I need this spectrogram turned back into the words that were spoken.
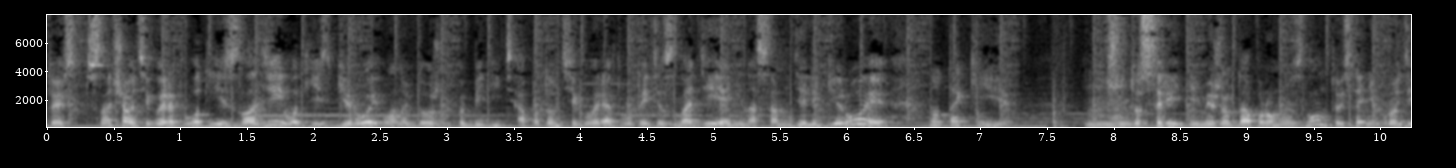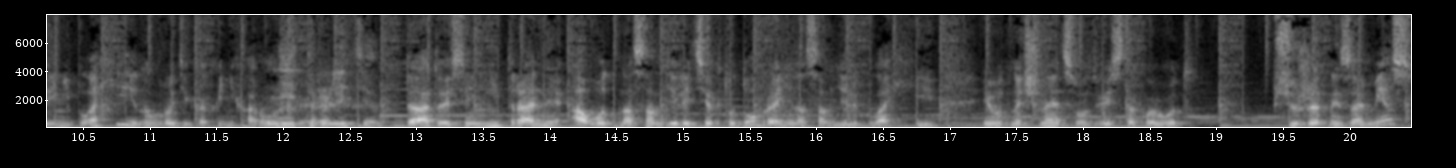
то есть сначала тебе говорят, вот есть злодей, вот есть герой, он их должен победить. А потом тебе говорят, вот эти злодеи, они на самом деле герои, ну такие. Что среднее между добром и злом, то есть они вроде и неплохие, но вроде как и нехорошие. Нейтралитет. Да, то есть они нейтральные. А вот на самом деле те, кто добрые, они на самом деле плохие. И вот начинается вот весь такой вот сюжетный замес,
